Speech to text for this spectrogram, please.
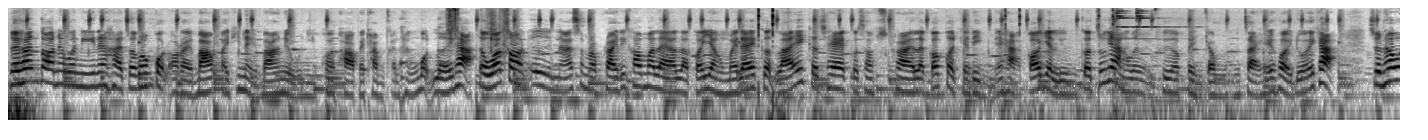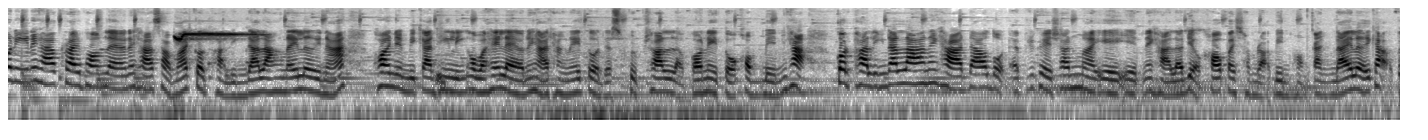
โดยขั้นตอนในวันนี้นะคะจะต้องกดอะไรบ้างไปที่ไหนบ้างเดี๋ยววันนี้พลอยพาไปทำกันทั้งหมดเลยค่ะ แต่ว่าก่อนอื่นนะสำหรับใครที่เข้ามาแล้วแล้วก็ยังไม่ได้กดไลค์กดแชร์กด subscribe แล้วก็กดกระดิ่งนะคะก็อย่าลืมกดทุกอย่างเลยเพื่อเป็นกำลังใจให้พลอยด้วยค่ะส่วนถ้าวันนี้นะคะ ใครพร้อมแล้วนะคะ สามารถกดผ่านลิงก์ด้านล่างได้เลยนะพลอยเนี่ยมีการทิ้งลิงก์เอาไว้ให้แล้วนะคะทั้งในตัว description แล้วก็ในตัวคอมเมนต์ค่ะ กดผ่านลิงก์ด้านล่างนะคะดาวน์โหลดแอปพลิเคชัน My AS นะคะแล้วเดี๋ยวเข้าไปชำระบินพร้อมกันได้เลยค่ะ ไป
